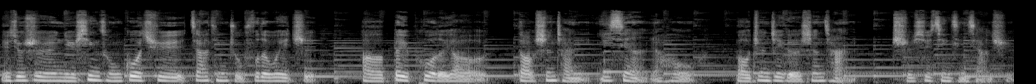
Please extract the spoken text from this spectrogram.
也就是女性从过去家庭主妇的位置，呃，被迫的要到生产一线，然后保证这个生产持续进行下去。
